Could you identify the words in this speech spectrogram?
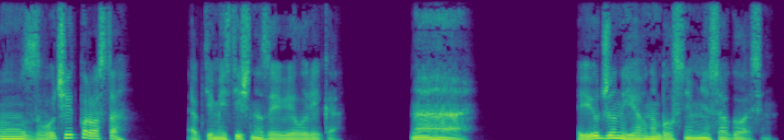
«Звучит просто», — оптимистично заявил Рика. «Ага, Юджин явно был с ним не согласен.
